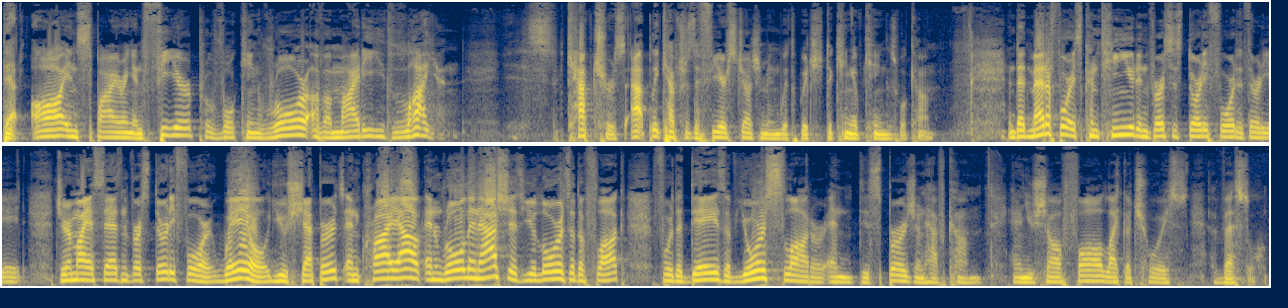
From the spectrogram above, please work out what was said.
that awe inspiring and fear provoking roar of a mighty lion captures, aptly captures the fierce judgment with which the King of Kings will come. And that metaphor is continued in verses 34 to 38. Jeremiah says in verse 34, Wail, you shepherds, and cry out and roll in ashes, you lords of the flock, for the days of your slaughter and dispersion have come, and you shall fall like a choice vessel.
